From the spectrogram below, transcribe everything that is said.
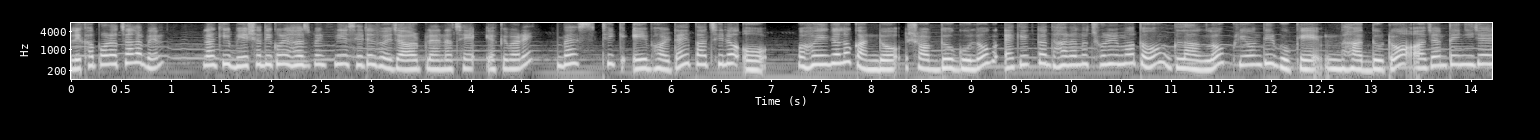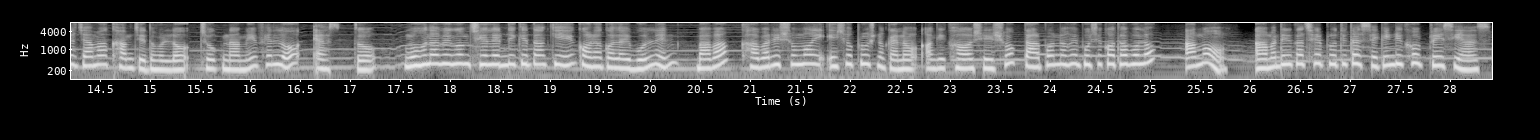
লেখাপড়া চালাবেন? নাকি বিয়ে শাদী করে হাজব্যান্ড নিয়ে সেটেল হয়ে যাওয়ার প্ল্যান আছে একেবারে? ব্যাস, ঠিক এই ভয়টাই পাচ্ছিল ও। হয়ে গেল কাণ্ড। শব্দগুলো এক একটা ধারালো ছড়ির মতো লাগল প্রিয়ন্তীর বুকে। হাত দুটো অজান্তে নিজের জামা খামচে ধরলো, চোখ নামিয়ে ফেলল ব্যস্ত মোহনা বেগম ছেলের দিকে তাকিয়ে কড়া গলায় বললেন, বাবা, খাবারের সময় এসব প্রশ্ন কেন? আগে খাওয়া শেষ হোক, তারপর না হয় বসে কথা বলো। আমো, আমাদের কাছে প্রতিটা সেকেন্ডই খুব প্রেসিয়াস।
